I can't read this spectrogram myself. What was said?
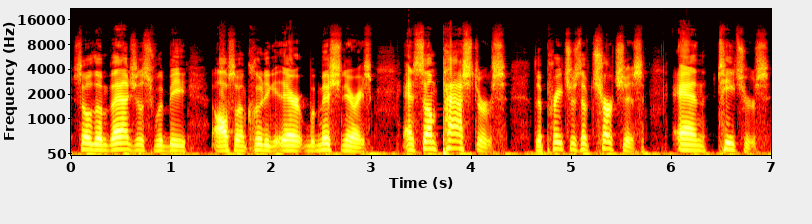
So the evangelists would be also including their missionaries. And some pastors, the preachers of churches and teachers,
